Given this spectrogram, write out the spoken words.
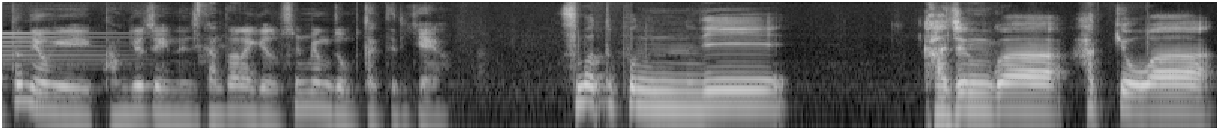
어떤 내용이 담겨져 있는지 간단하게 좀 설명 좀 부탁드릴게요. 스마트폰이 가정과 학교와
